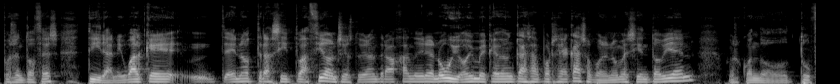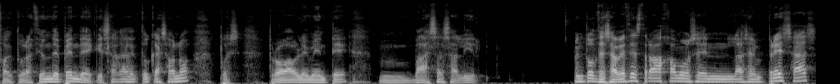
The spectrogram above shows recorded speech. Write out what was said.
pues entonces tiran. Igual que mm, en otra situación, si estuvieran trabajando dirían, uy, hoy me quedo en casa por si acaso, porque no me siento bien, pues cuando tu facturación depende de que salgas de tu casa o no, pues probablemente vas a salir. Entonces, a veces trabajamos en las empresas,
